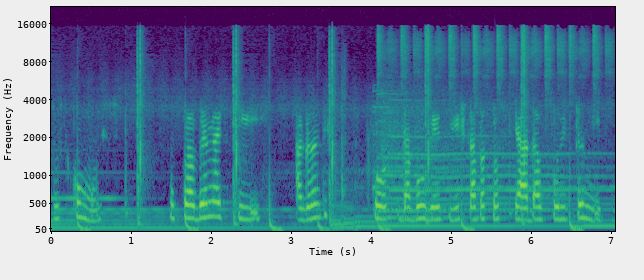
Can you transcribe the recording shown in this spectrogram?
dos Comuns. O problema é que a grande força da burguesia estava associada ao puritanismo,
